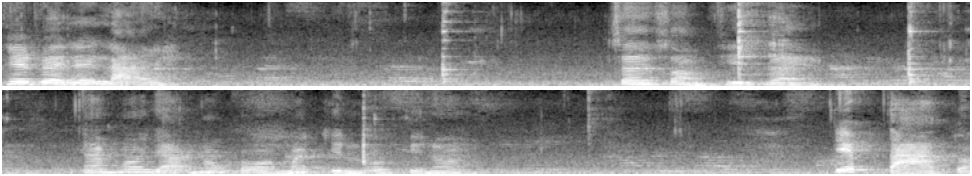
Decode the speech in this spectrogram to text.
เฮ็ดไว้หลายๆใส่สองฟิตได้ถ้าเขาอยากเขาก็มากินหมดพี่น้อง เจ็บตาตัว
